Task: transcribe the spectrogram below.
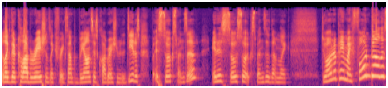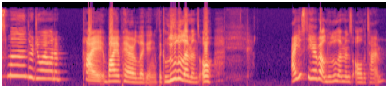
or like their collaborations, like for example Beyonce's collaboration with Adidas, but it's so expensive. It is so so expensive that I'm like, do I want to pay my phone bill this month or do I want to buy buy a pair of leggings like Lululemons? Oh, I used to hear about Lululemons all the time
